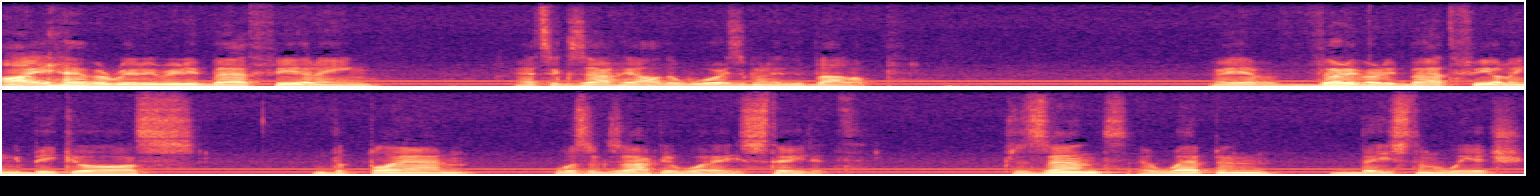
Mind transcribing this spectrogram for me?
I have a really, really bad feeling that's exactly how the war is going to develop. I have a very, very bad feeling because the plan was exactly what I stated. Present a weapon based on which,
